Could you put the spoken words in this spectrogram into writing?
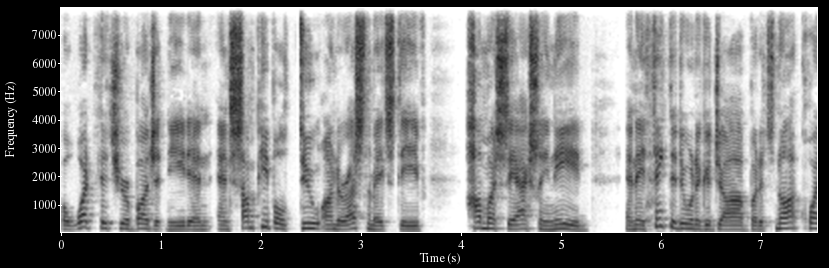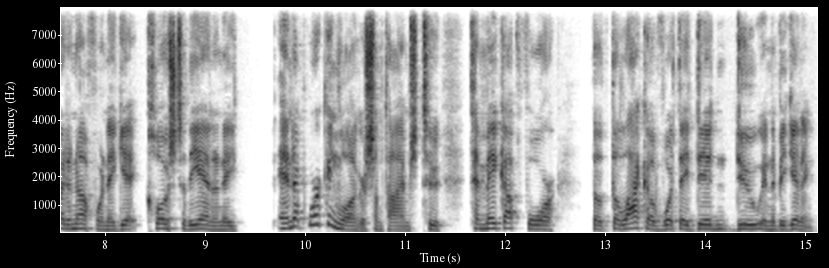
But what fits your budget need? And, and some people do underestimate, Steve, how much they actually need. And they think they're doing a good job, but it's not quite enough when they get close to the end and they end up working longer sometimes to to make up for the, the lack of what they didn't do in the beginning.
